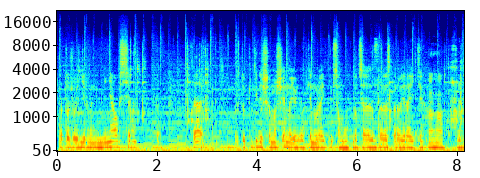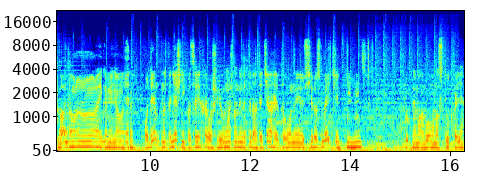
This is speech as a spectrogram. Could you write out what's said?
Та теж одірваний мінявся. Це просто підійдеш машиною, я кину рейку саму, бо це з старої рейки. Ага. Там рейка мінялася. Один наконечник, оцей хороший, його можна не викидати. Тяги, то вони всі розбиті, Угу. Тут нема, бо вона стукає.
